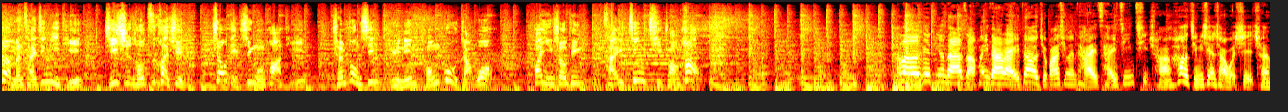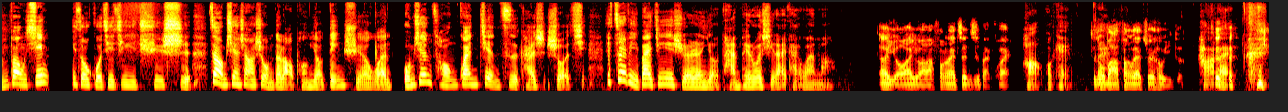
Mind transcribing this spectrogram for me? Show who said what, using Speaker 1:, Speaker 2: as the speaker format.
Speaker 1: 热门财经议题、即时投资快讯、焦点新闻话题，陈凤欣与您同步掌握。欢迎收听《财经起床号》。
Speaker 2: Hello，各位听众，大家早！欢迎大家来到九八新闻台《财经起床号》节目现场，我是陈凤欣。一周国际经济趋势，在我们线上是我们的老朋友丁学文。我们先从关键字开始说起。哎，这礼拜《经济学人》有谈裴洛西来台湾吗？
Speaker 3: 啊，有啊有啊，放在政治板块。
Speaker 2: 好，OK。
Speaker 3: 可是我把它放在最后一个。
Speaker 2: 好，来，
